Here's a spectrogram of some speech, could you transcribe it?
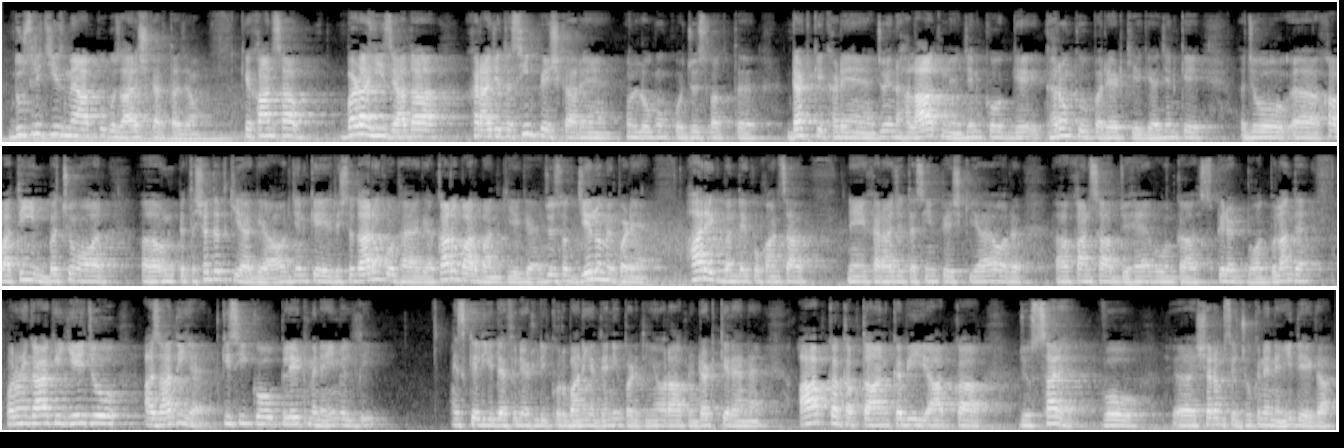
दूसरी चीज़ मैं आपको गुजारिश करता जाऊँ कि खान साहब बड़ा ही ज़्यादा खराज तसीम पेश कर रहे हैं उन लोगों को जो इस वक्त डट के खड़े हैं, जो इन हालात में, जिनको घरों के ऊपर रेड किए गए, जिनके जो खातन बच्चों और उन पर तशद किया गया और जिनके रिश्तेदारों को उठाया गया, कारोबार बंद किए गए, जो इस वक्त जेलों में पड़े हैं हर एक बंदे को खान साहब ने खराज तहसीन पेश किया है और खान साहब जो है वो उनका स्पिरिट बहुत बुलंद है। और उन्होंने कहा कि ये जो आज़ादी है, किसी को प्लेट में नहीं मिलती। इसके लिए डेफिनेटली कुर्बानियाँ देनी पड़ती हैं और आपने डट के रहना है। आपका कप्तान कभी आपका जो सर है, वो शर्म से झुकने नहीं देगा।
